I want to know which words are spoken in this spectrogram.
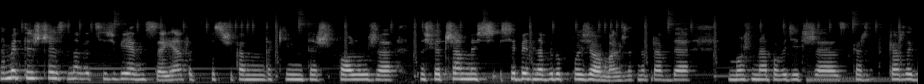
Nawet jeszcze jest nawet coś więcej. Ja postrzegam na takim też polu, że doświadczamy siebie na wielu poziomach, że tak naprawdę można powiedzieć, że z każdy, każdym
